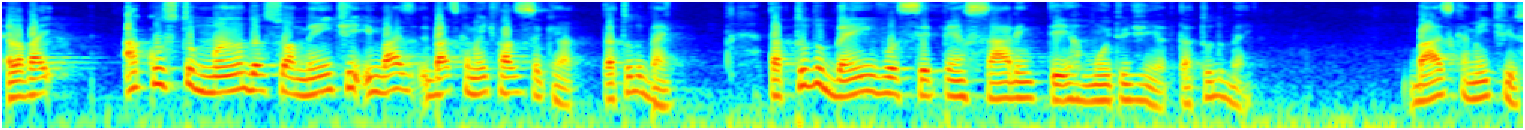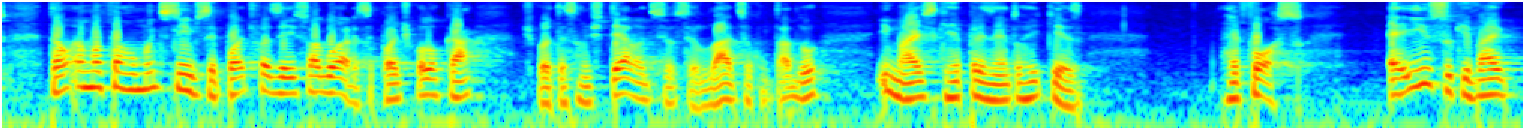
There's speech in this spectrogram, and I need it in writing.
ela vai acostumando a sua mente e basicamente faz isso aqui, ó, tá tudo bem. Tá tudo bem você pensar em ter muito dinheiro, tá tudo bem. Basicamente isso. Então é uma forma muito simples, você pode fazer isso agora. Você pode colocar de proteção de tela do seu celular, do seu computador imagens que representam riqueza. Reforço. É isso que vai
